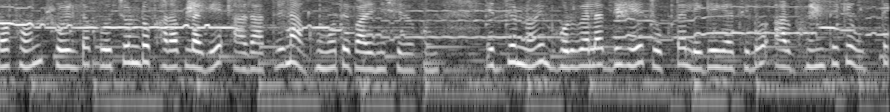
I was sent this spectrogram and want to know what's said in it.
তখন শরীরটা প্রচণ্ড খারাপ লাগে আর রাত্রে না ঘুমোতে পারিনি সেরকম। এর জন্যই ভোরবেলার দিকে চোখটা লেগে গেছিল আর ঘুম থেকে উঠতে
